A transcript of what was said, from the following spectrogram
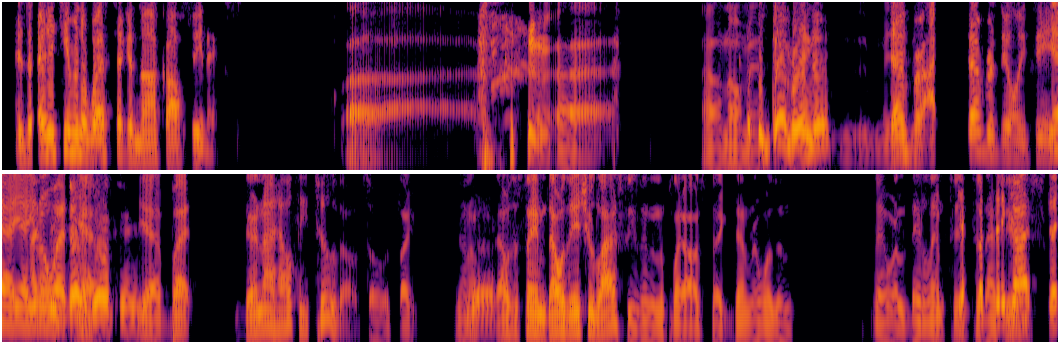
is there any team in the West that can knock off Phoenix? Uh, uh I don't know, man. Denver in there. Denver. I, Denver's the only team. Yeah, yeah. You know what? Yeah, yeah, but they're not healthy too, though. So it's like you know yeah. that was the same. That was the issue last season in the playoffs. Like Denver wasn't. They were they limped yeah, into that they series. Got, they,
